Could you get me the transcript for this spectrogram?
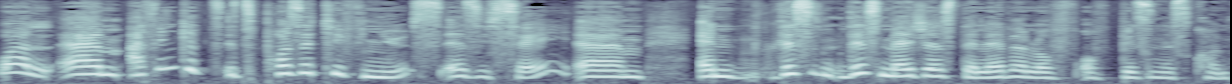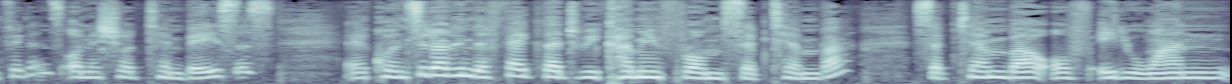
Well, um, I think it's it's positive news, as you say, um, and this this measures the level of, of business confidence on a short term basis, uh, considering the fact that we're coming from September, September of eighty one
